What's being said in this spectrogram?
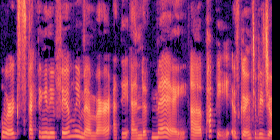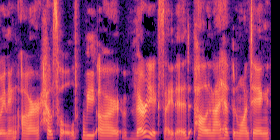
We're expecting a new family member at the end of May. A puppy is going to be joining our household. We are very excited. Paul and I have been wanting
